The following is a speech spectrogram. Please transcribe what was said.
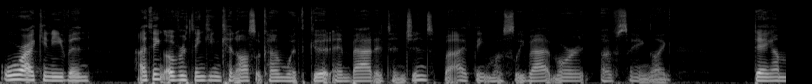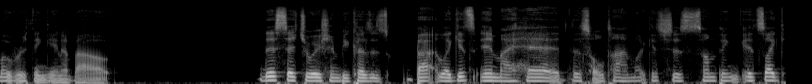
Or I can even I think overthinking can also come with good and bad intentions, but I think mostly bad more of saying like dang, I'm overthinking about this situation because it's bad. Like it's in my head this whole time. Like it's just something. It's like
